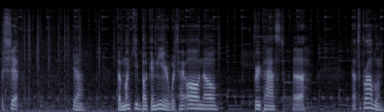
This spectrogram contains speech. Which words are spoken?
the ship. Yeah. The Monkey Buccaneer, which I... Oh, no. Three passed. Ugh. That's a problem.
